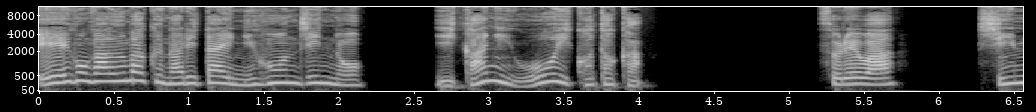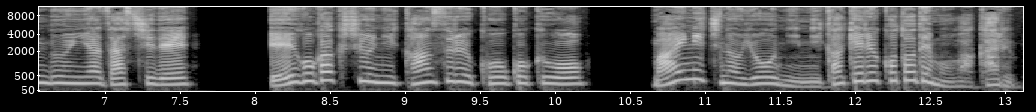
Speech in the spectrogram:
英語が上手くなりたい日本人のいかに多いことか。それは新聞や雑誌で英語学習に関する広告を毎日のように見かけることでもわかる。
